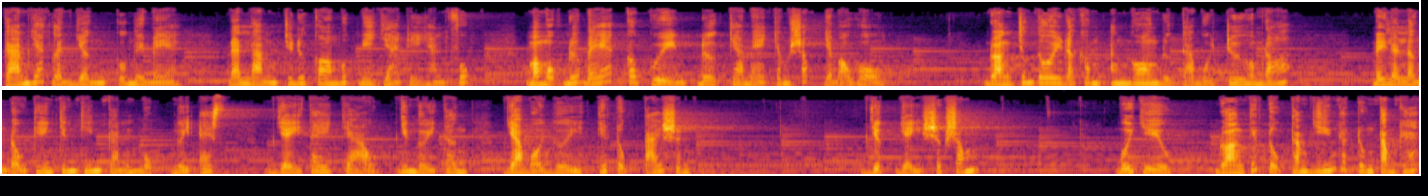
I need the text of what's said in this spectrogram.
Cảm giác lạnh dần của người mẹ đã làm cho đứa con mất đi giá trị hạnh phúc mà một đứa bé có quyền được cha mẹ chăm sóc và bảo hộ. Đoàn chúng tôi đã không ăn ngon được cả buổi trưa hôm đó. Đây là lần đầu tiên chứng kiến cảnh một người S giãy tay chào với người thân và mọi người tiếp tục tái sinh giật dậy sức sống. Buổi chiều, đoàn tiếp tục thăm viếng các trung tâm khác.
